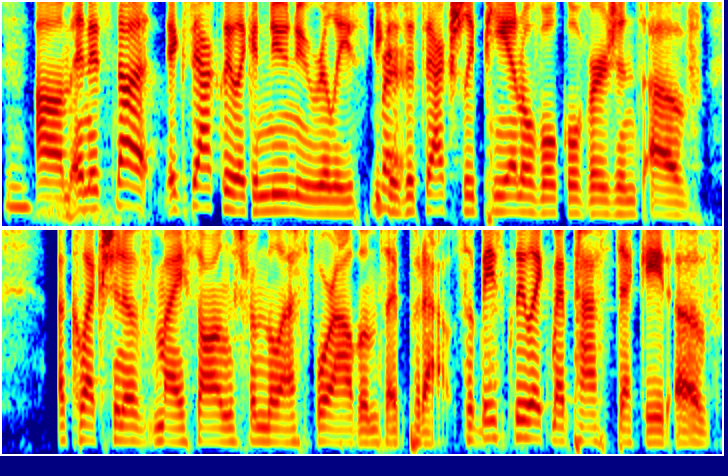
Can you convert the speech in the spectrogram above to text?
Um, and it's not exactly like a new, new release because Right. it's actually piano vocal versions of a collection of my songs from the last four albums I've put out. So basically, like my past decade of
